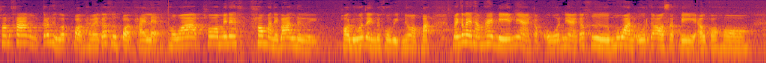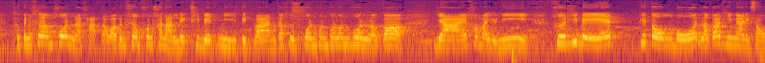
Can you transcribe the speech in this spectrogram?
ค่อนข้างก็ถือว่าปลอดภัยไหมก็คือปลอดภัยแหละ เพราะว่าพ่อไม่ได้เข้ามาในบ้านเลย พอรู้ว่าตัวเองเป็นโควิดเนี่ยหรอปะมันก็เลยทำให้เบสเนี่ยกับโอ๊ตเนี่ยก็คือเมื่อวานโอ๊ตก็เอาสเปรย์แอลกอฮอล์คือเป็นเครื่องพ่นนะคะแต่ว่าเป็นเครื่องพ่นขนาดเล็กที่เบสมีติดบ้านก็คือพ่นพ่นพ่นพ่นพ่นแล้วก็ย้ายเข้ามาอยู่นี่ คือที่เบสพี่ตรงโบ๊ทแล้วก็ทีมงานอีกสอง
